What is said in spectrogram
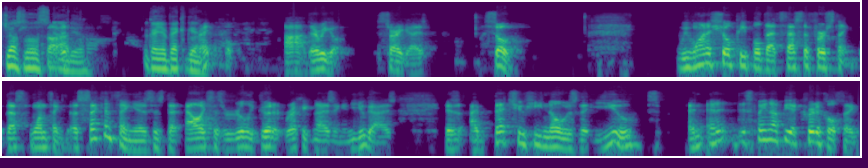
Just lost About it. audio. Okay, you're back again. right? Ah, there we go. Sorry, guys. So we want to show people that's that's the first thing. That's one thing. The second thing is is that Alex is really good at recognizing in you guys is I bet you he knows that you and and it, this may not be a critical thing,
